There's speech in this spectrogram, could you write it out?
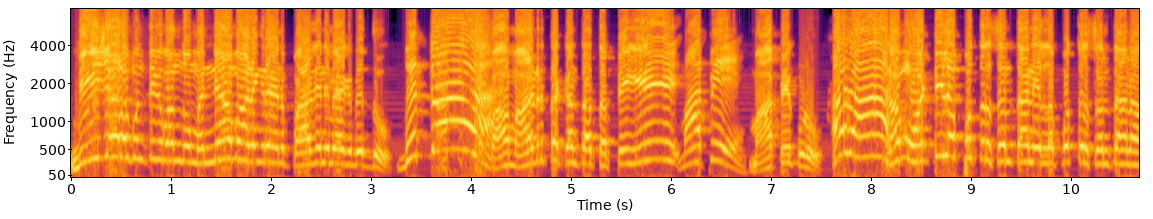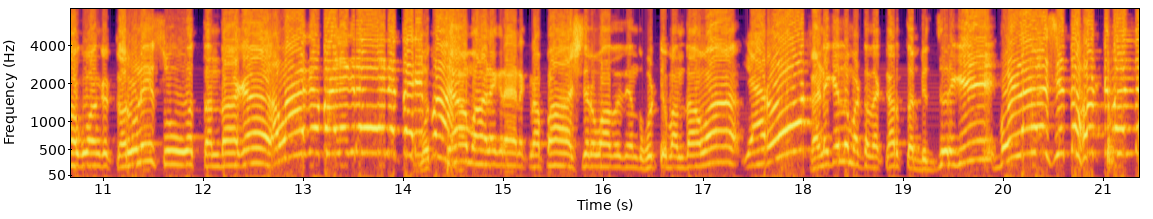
ಬೀಜಾಳ ಗುಂತಿಗೆ ಬಂದು ಮನ್ಯಾ ಮಾಳಿಂಗ್ರಾಯನ ಪಾದಿನ ಮ್ಯಾಗ ಬಿದ್ದು. ಬಿದ್ದು! ಪಾ ಮಾಡಿರ್ತಕ್ಕಂತ ತಪ್ಪಿಗೆ ಮಾಪಿ. ಮಾಪಿ ಕೊಡು. ಹೌದಾ? ನಮ್ಮ ಹೊಟ್ಟಿಲ ಪುತ್ರ ಸಂತಾನ ಇಲ್ಲ ಪುತ್ರ ಸಂತಾನ ಆಗುವಂಗ ಕರುಣಿಸು ತಂದಾಗ ಅವಾಗ ತರಿಪ ಕೃಪಾ ಆಶೀರ್ವಾದದಿಂದ ಹುಟ್ಟಿ ಬಂದಾವ. ಯಾರು? ಕಣಗಿಲ್ಲ ಮಠದ ಕರ್ತ ಬುಳ್ಳಾಳ ಸಿದ್ಧ ಹುಟ್ಟಿ ಬಂದ.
